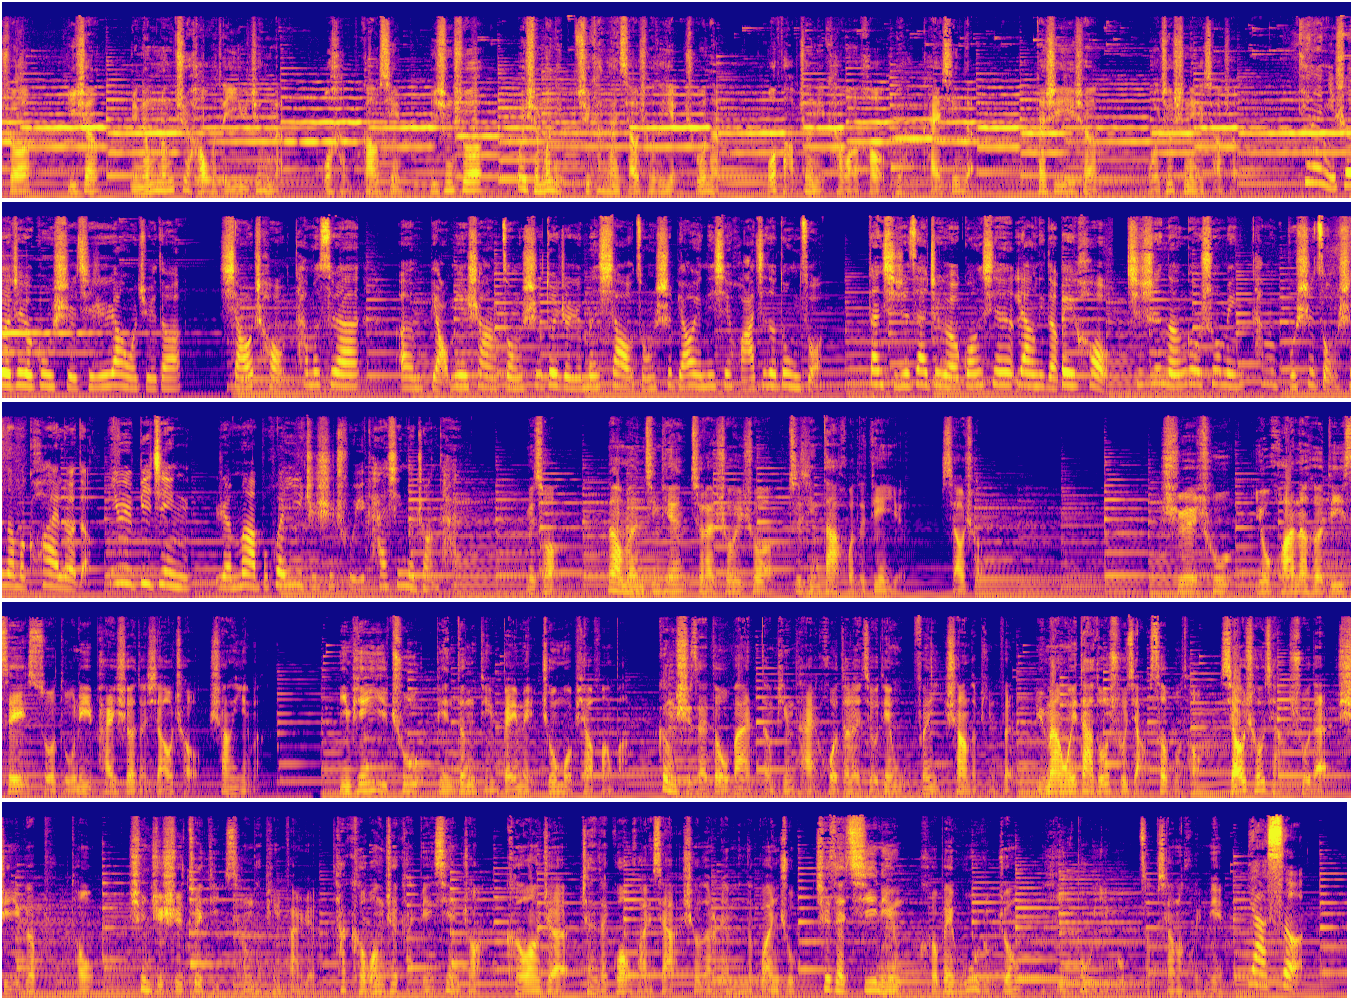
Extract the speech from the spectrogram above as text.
说：“医生，你能不能治好我的抑郁症呢？我很不高兴。”医生说：“为什么你不去看看小丑的演出呢？我保证你看完后会很开心的。”但是医生，我就是那个小丑。听了你说的这个故事，其实让我觉得，小丑他们虽然，嗯，表面上总是对着人们笑，总是表演那些滑稽的动作。但其实，在这个光鲜亮丽的背后，其实能够说明他们不是总是那么快乐的。因为毕竟人嘛，不会一直是处于开心的状态。没错，那我们今天就来说一说最近大火的电影《小丑》。十月初，由华纳和 DC 所独立拍摄的《小丑》上映了，影片一出便登顶北美周末票房榜。更是在豆瓣等平台获得了九点五分以上的评分。与漫威大多数角色不同，小丑讲述的是一个普通，甚至是最底层的平凡人。他渴望着改变现状，渴望着站在光环下受到人们的关注，却在欺凌和被侮辱中一步一步走向了毁灭。亚瑟。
